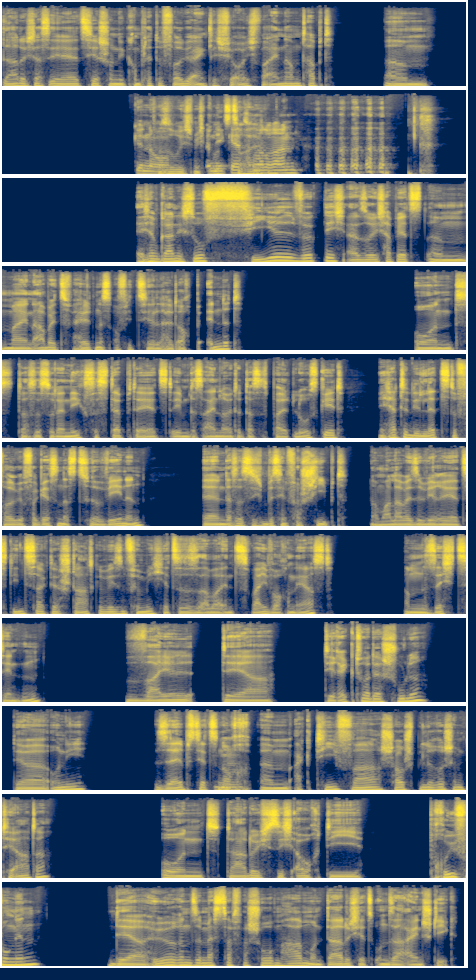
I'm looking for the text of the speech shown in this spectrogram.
Dadurch, dass ihr jetzt hier schon die komplette Folge eigentlich für euch vereinnahmt habt, ähm, genau. versuche ich mich Bin kurz ich zu jetzt mal halten. dran? Ich habe gar nicht so viel wirklich. Also ich habe jetzt ähm, mein Arbeitsverhältnis offiziell halt auch beendet. Und das ist so der nächste Step, der jetzt eben das einläutet, dass es bald losgeht. Ich hatte die letzte Folge vergessen, das zu erwähnen, äh, dass es sich ein bisschen verschiebt. Normalerweise wäre jetzt Dienstag der Start gewesen für mich. Jetzt ist es aber in zwei Wochen erst, am 16., weil der Direktor der Schule, der Uni, selbst jetzt Mhm. noch ähm, aktiv war, schauspielerisch im Theater. Und dadurch sich auch die Prüfungen der höheren Semester verschoben haben und dadurch jetzt unser Einstieg.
